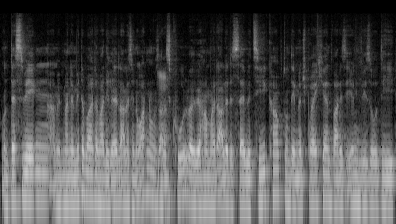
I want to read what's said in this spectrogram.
Und deswegen äh, mit meinen Mitarbeitern war die Welt alles in Ordnung, ist ja. alles cool, weil wir haben halt alle dasselbe Ziel gehabt und dementsprechend war das irgendwie so die,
